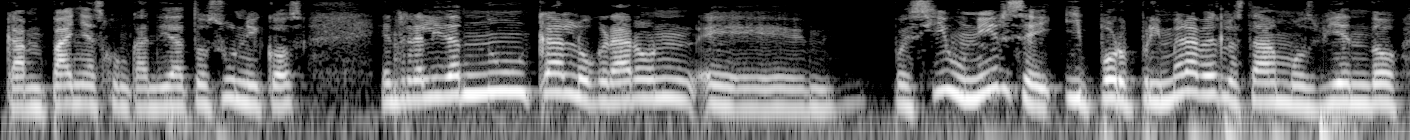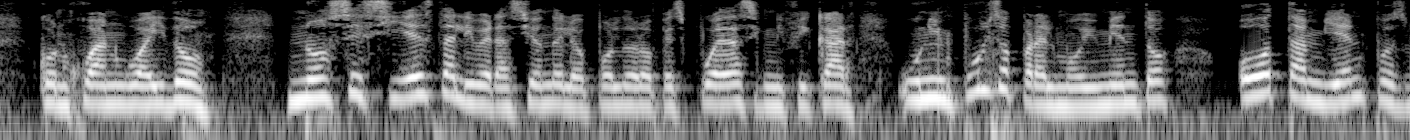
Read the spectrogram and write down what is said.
campañas con candidatos únicos, en realidad nunca lograron, eh, pues sí, unirse. Y por primera vez lo estábamos viendo con Juan Guaidó. No sé si esta liberación de Leopoldo López pueda significar un impulso para el movimiento o también, pues,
